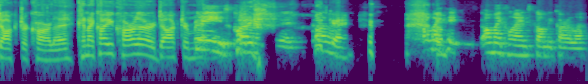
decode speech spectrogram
Dr. Carla, can I call you Carla or Dr. May? Please, Carla. Carla. okay. All my, um, all my clients call me Carla.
